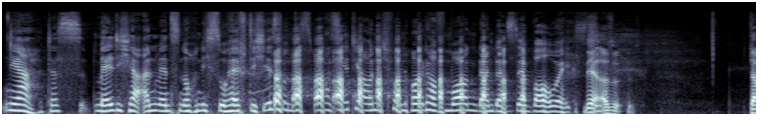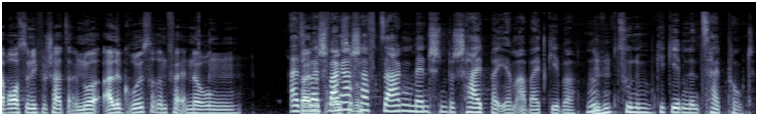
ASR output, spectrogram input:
Ja, das melde ich ja an, wenn es noch nicht so heftig ist. Und das passiert ja auch nicht von heute auf morgen dann, dass der Bau wächst. Ja, also da brauchst du nicht Bescheid sagen. Nur alle größeren Veränderungen Also bei Schwangerschaft sagen Menschen Bescheid bei ihrem Arbeitgeber ne? Mhm. zu einem gegebenen Zeitpunkt.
